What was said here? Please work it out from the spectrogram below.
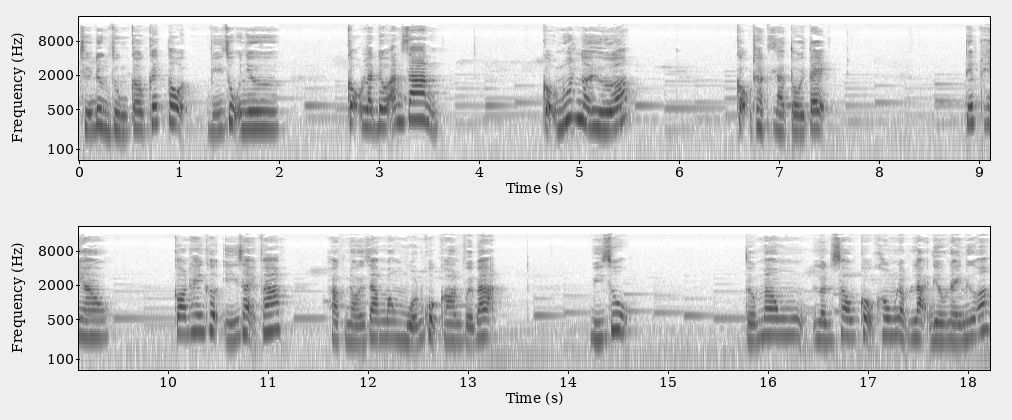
Chứ đừng dùng câu kết tội, ví dụ như cậu là đồ ăn gian. Cậu nuốt lời hứa. Cậu thật là tồi tệ. Tiếp theo, con hãy gợi ý giải pháp hoặc nói ra mong muốn của con với bạn. Ví dụ, tớ mong lần sau cậu không lặp lại điều này nữa.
